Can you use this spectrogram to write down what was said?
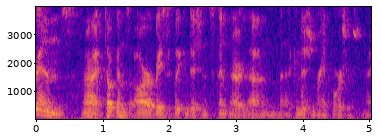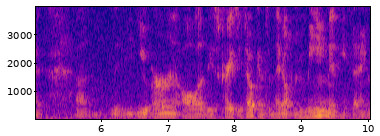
Tokens. All right, tokens are basically condition or um, uh, condition reinforcers, right? Uh, you earn all of these crazy tokens, and they don't mean anything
